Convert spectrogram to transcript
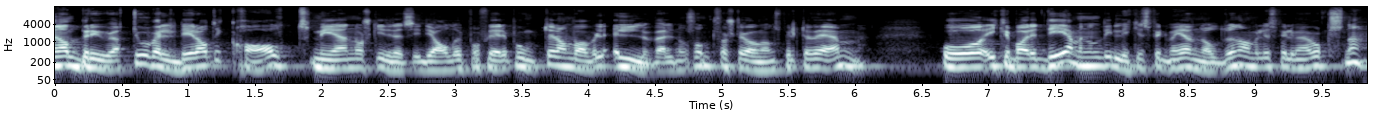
Men han brøt jo veldig radikalt med norske idrettsidealer på flere punkter. Han var vel 11 eller noe sånt første gang han spilte VM. Og ikke bare det, men han ville ikke spille med jevnaldrende, han ville spille med voksne.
